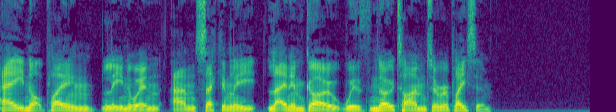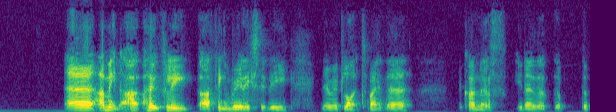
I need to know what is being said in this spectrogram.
a not playing Lee Nguyen and secondly letting him go with no time to replace him? Uh, I mean, hopefully, I think realistically, know, we'd like to make the, the kind of you know the the, the,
